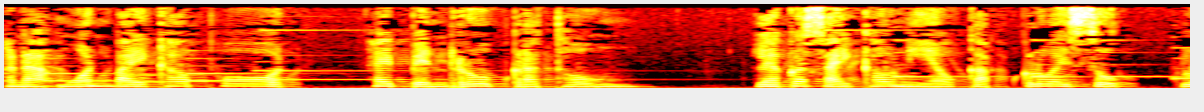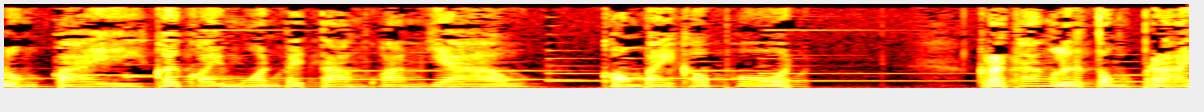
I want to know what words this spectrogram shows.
ขณะม้วนใบข้าวโพด ให้เป็นรูปกระทง แล้วก็ใส่ข้าวเหนียวกับกล้วยสุกลงไปค่อยๆม้วนไปตามความยาวของใบข้าวโพด กระทั่งเหลือตรงปลาย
